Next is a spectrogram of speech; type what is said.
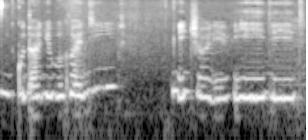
никуда не выходить, ничего не видеть.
